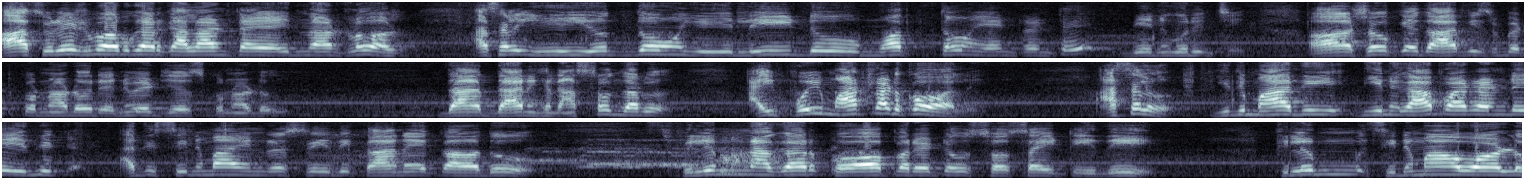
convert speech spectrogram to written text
ఆ సురేష్ బాబు గారికి అలాంటి అయిన దాంట్లో అసలు ఈ యుద్ధం ఈ లీడు మొత్తం ఏంటంటే దీని గురించి. ఆ అశోక్ ఏదో ఆఫీస్ పెట్టుకున్నాడు రెనోవేట్ చేసుకున్నాడు. దా దానికి నష్టం జరుగు అయిపోయి మాట్లాడుకోవాలి. అసలు ఇది మాది దీన్ని కాపాడండి ఇది అది సినిమా ఇండస్ట్రీ ఇది కానే కాదు. ఫిలిం నగర్ కోఆపరేటివ్ సొసైటీది. ఫిలిం సినిమా వాళ్ళు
